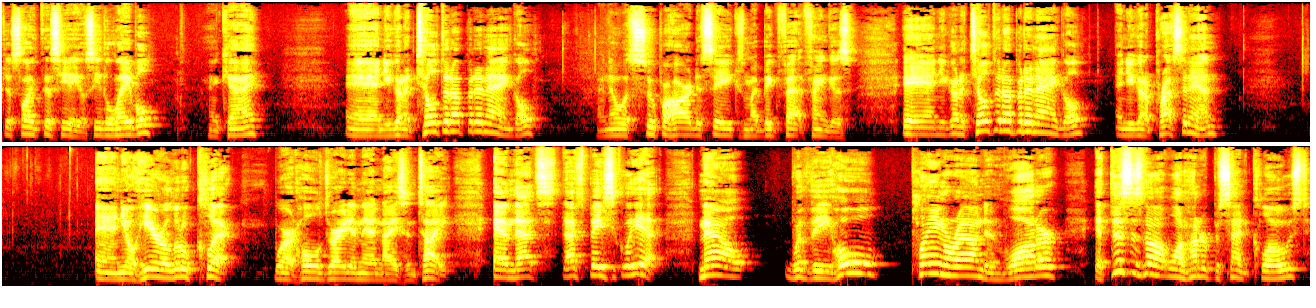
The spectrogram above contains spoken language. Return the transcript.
just like this here. You'll see the label, okay? And you're going to tilt it up at an angle. I know it's super hard to see because my big fat fingers. And you're going to tilt it up at an angle and you're going to press it in. And you'll hear a little click where it holds right in there nice and tight. And that's that's basically it. Now, with the whole playing around in water, if this is not 100% closed,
